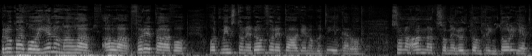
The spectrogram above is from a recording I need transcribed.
brukar gå igenom alla, alla företag och åtminstone de företagen och butiker och sådana annat som är runt omkring torget.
